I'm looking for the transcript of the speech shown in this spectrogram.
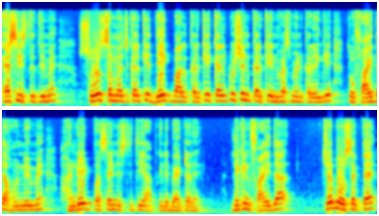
ऐसी स्थिति में सोच समझ करके, देखभाल करके कैलकुलेशन करके इन्वेस्टमेंट करेंगे तो फ़ायदा होने में 100 परसेंट स्थिति आपके लिए बेटर है। लेकिन फ़ायदा जब हो सकता है,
